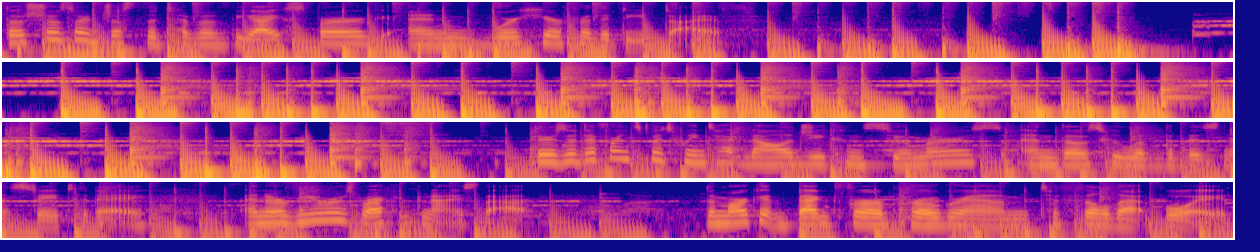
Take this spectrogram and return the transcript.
those shows are just the tip of the iceberg, and we're here for the deep dive. There's a difference between technology consumers and those who live the business day to day and our viewers recognize that. The market begged for a program to fill that void.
